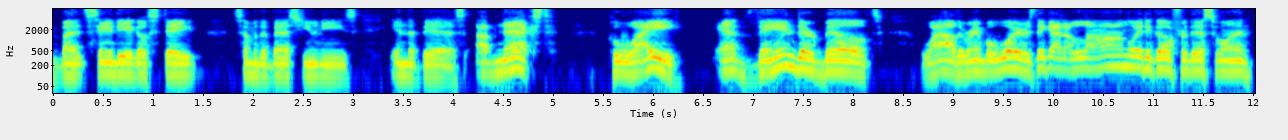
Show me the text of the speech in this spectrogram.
But San Diego State, some of the best unis in the biz. Up next, Hawaii at Vanderbilt. Wow, the Rainbow Warriors, they got a long way to go for this one.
